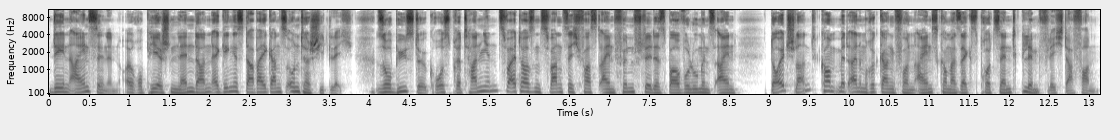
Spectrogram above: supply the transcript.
Den einzelnen europäischen Ländern erging es dabei ganz unterschiedlich. So büßte Großbritannien 2020 fast ein Fünftel des Bauvolumens ein, Deutschland kommt mit einem Rückgang von 1,6 Prozent glimpflich davon.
